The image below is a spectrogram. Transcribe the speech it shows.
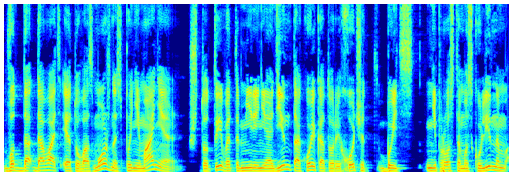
вот да, давать эту возможность, понимание, что ты в этом мире не один такой, который хочет быть не просто маскулинным,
